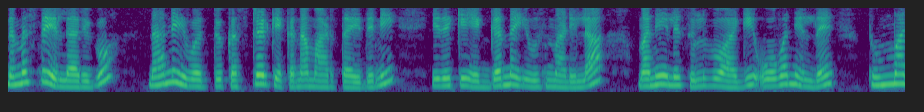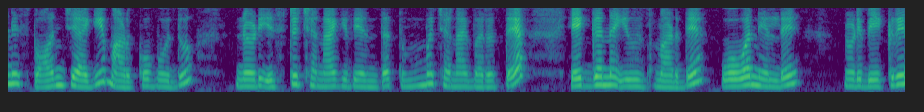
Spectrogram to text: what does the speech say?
ನಮಸ್ತೆ ಎಲ್ಲರಿಗೂ. ನಾನು ಇವತ್ತು ಕಸ್ಟರ್ಡ್ ಕೇಕನ್ನು ಮಾಡ್ತಾ ಇದ್ದೀನಿ. ಇದಕ್ಕೆ ಎಗ್ಗನ್ನು ಯೂಸ್ ಮಾಡಿಲ್ಲ. ಮನೆಯಲ್ಲೇ ಸುಲಭವಾಗಿ ಓವನ್ ಇಲ್ಲದೆ ತುಂಬಾ ಸ್ಪಾಂಜಿಯಾಗಿ ಮಾಡ್ಕೋಬೋದು. ನೋಡಿ ಎಷ್ಟು ಚೆನ್ನಾಗಿದೆ ಅಂತ ತುಂಬ ಚೆನ್ನಾಗಿ ಬರುತ್ತೆ. ಎಗ್ಗನ್ನು ಯೂಸ್ ಮಾಡಿದೆ ಓವನ್ ಇಲ್ಲದೆ ನೋಡಿ ಬೇಕ್ರಿ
